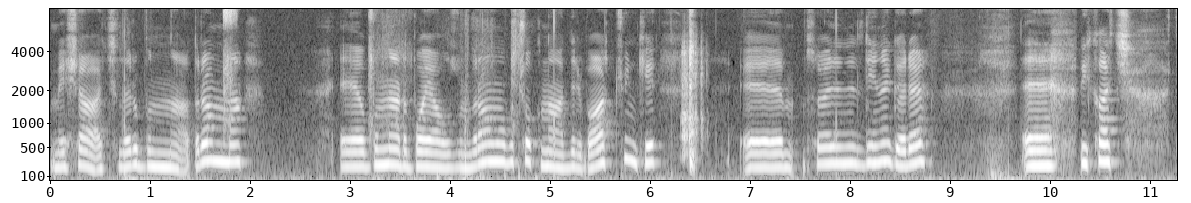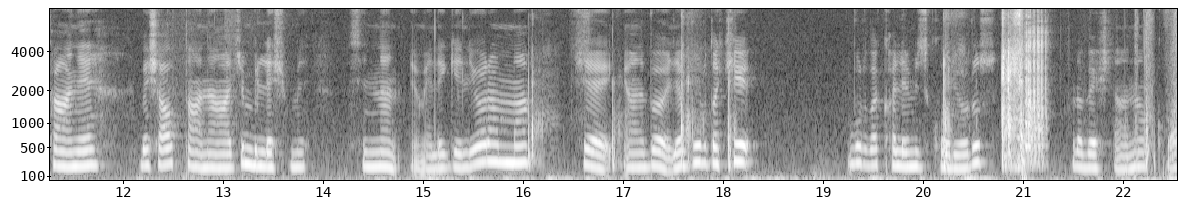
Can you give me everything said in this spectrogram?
meşe ağaçları bunlardır ama e, bunlar da bayağı uzundur ama bu çok nadir bir ağaç çünkü e, söylenildiğine göre e, birkaç tane 5-6 tane ağacın birleşmesinden emele geliyor ama şey yani böyle buradaki burada kalemizi koruyoruz. Burada 5 tane ok var.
